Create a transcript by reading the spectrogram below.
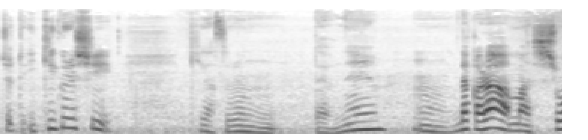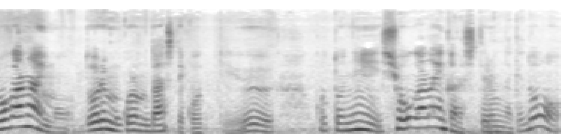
ちょっと息苦しい気がするんだよね、うん、だからまあしょうがないもどれもこれも出していこうっていうことにしょうがないからしてるんだけど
